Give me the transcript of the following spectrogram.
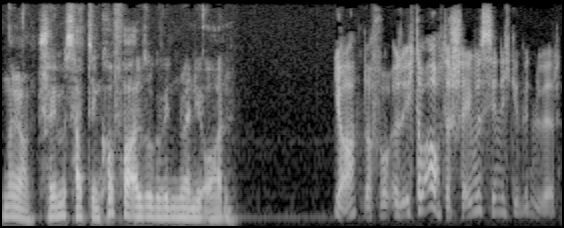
naja, Seamus hat den Koffer, also gewinnt Randy Orton. Ja, davon, also ich glaube auch, dass Seamus hier nicht gewinnen wird.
